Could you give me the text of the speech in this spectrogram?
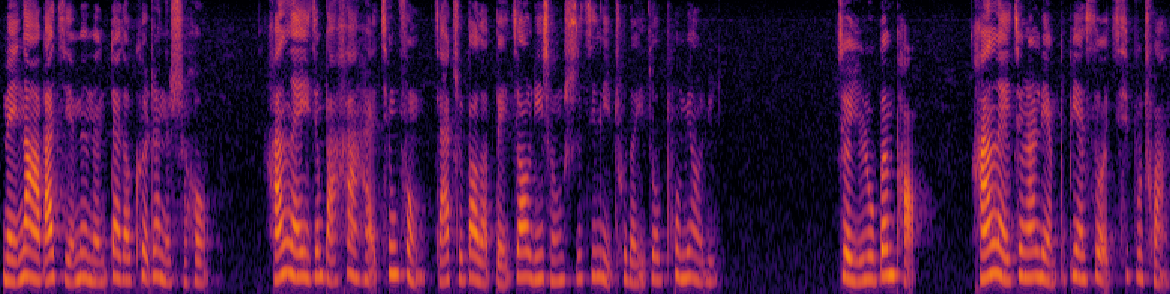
美娜把姐妹们带到客栈的时候，韩磊已经把瀚海青凤挟持到了北郊离城十几里处的一座破庙里。这一路奔跑，韩磊竟然脸不变色，气不喘，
